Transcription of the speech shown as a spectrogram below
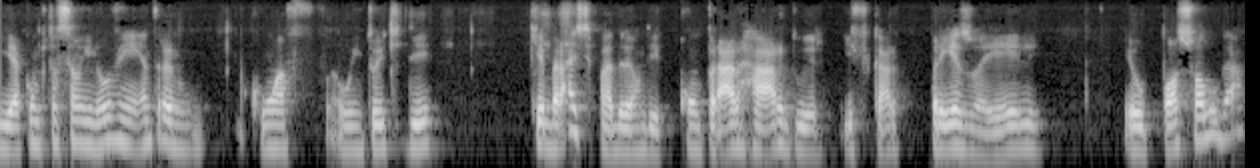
E a computação em nuvem entra no, com a, o intuito de quebrar esse padrão de comprar hardware e ficar preso a ele. Eu posso alugar.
